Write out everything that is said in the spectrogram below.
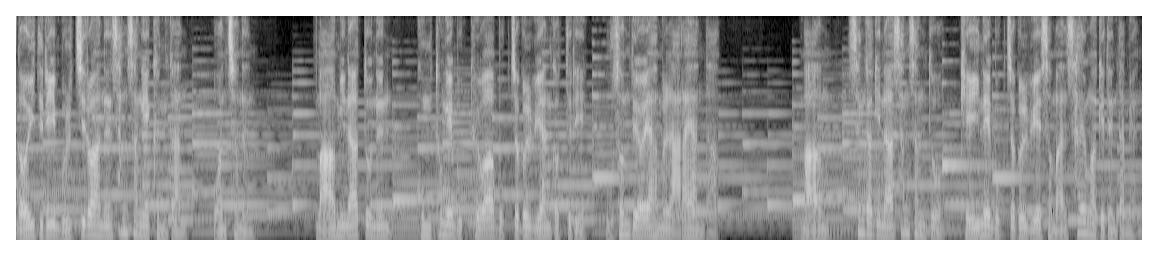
너희들이 물질화하는 상상의 근간, 원천은 마음이나 또는 공통의 목표와 목적을 위한 것들이 우선되어야 함을 알아야 한다. 마음, 생각이나 상상도 개인의 목적을 위해서만 사용하게 된다면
